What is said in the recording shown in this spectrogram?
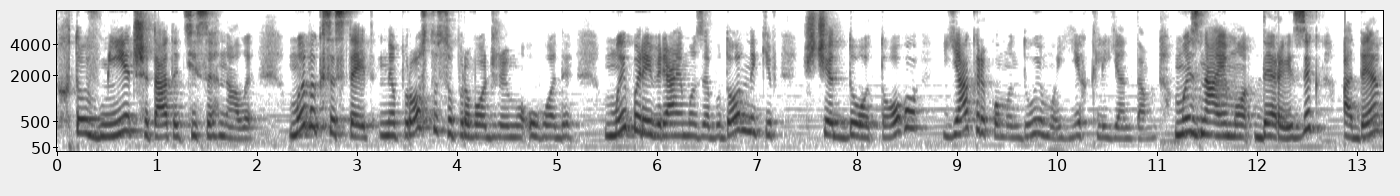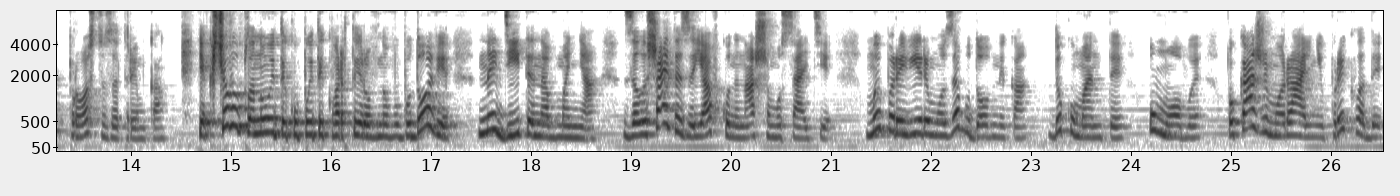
хто вміє читати ці сигнали. Ми в Ексестейт не просто супроводжуємо угоди, ми перевіряємо забудовників ще до того, як рекомендуємо їх клієнтам. Ми знаємо, де ризик, а де просто затримка. Якщо ви плануєте купити квартиру в новобудові, не дійте навмання, залишайте заявку на нашому сайті. Ми перевіримо забудовника, документи, умови, покажемо реальні приклади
